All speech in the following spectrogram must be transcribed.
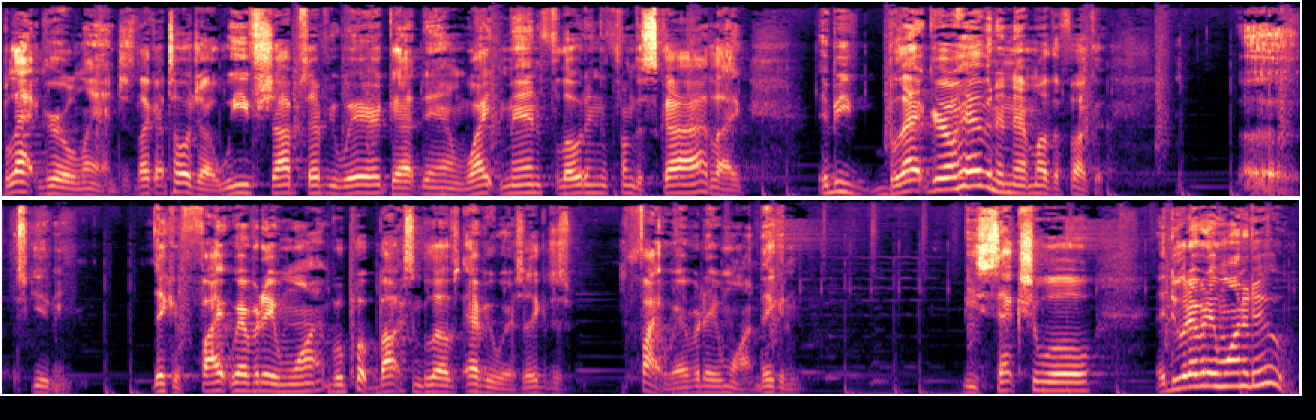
black girl land. Just like I told y'all, weave shops everywhere, goddamn white men floating from the sky. Like, it'd be black girl heaven in that motherfucker. Uh, excuse me. They can fight wherever they want. We'll put boxing gloves everywhere so they can just fight wherever they want. They can be sexual. They do whatever they want to do.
